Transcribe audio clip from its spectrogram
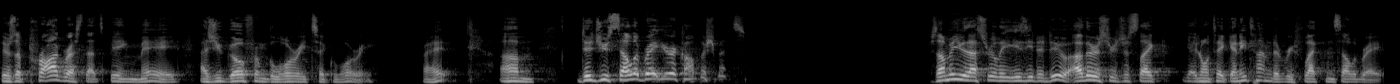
There's a progress that's being made as you go from glory to glory, right? Um, did you celebrate your accomplishments? For some of you, that's really easy to do. Others, you're just like, I don't take any time to reflect and celebrate.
